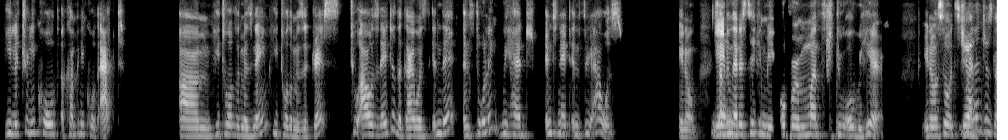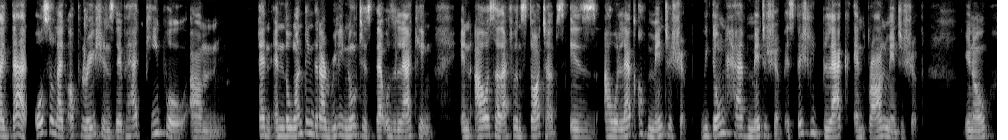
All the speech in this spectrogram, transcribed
He literally called a company called ACT. Um he told them his name he told them his address. Two hours later the guy was in there installing. We had internet in three hours you know yeah. something that has taken me over a month to do over here you know so it's challenges yeah. like that. Also like operations they've had people um and and the one thing that I really noticed that was lacking in our South African startups is our lack of mentorship. We don't have mentorship, especially black and brown mentorship. You know,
